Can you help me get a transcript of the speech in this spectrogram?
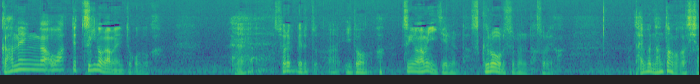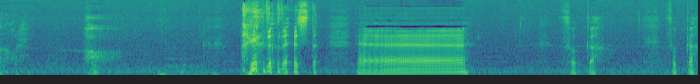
画面が終わって次の画面ってことか。えー、それベルト、移動。あ、次の画面に行けるんだ。スクロールするんだ、それが。だいぶ何となくかかってきたな、これ。はあ。ありがとうございました。えー、そっか。そっか。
